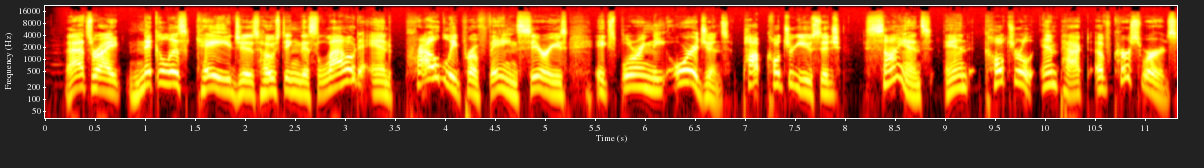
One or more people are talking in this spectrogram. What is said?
That's right, Nicolas Cage is hosting this loud and proudly profane series exploring the origins, pop culture usage, science, and cultural impact of curse words.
